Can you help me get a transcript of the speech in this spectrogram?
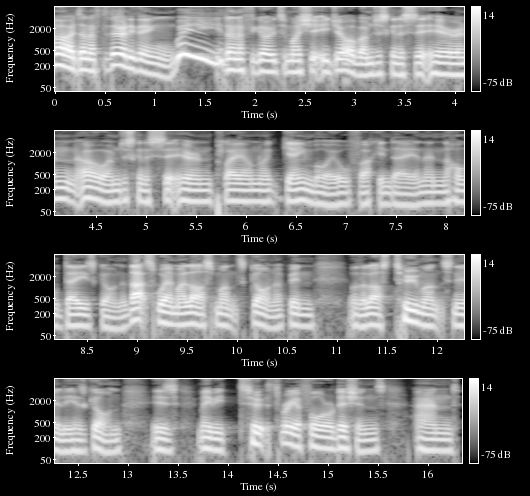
oh, I don't have to do anything. Wee, I don't have to go to my shitty job. I'm just going to sit here and, oh, I'm just going to sit here and play on my Game Boy all fucking day. And then the whole day's gone. And that's where my last month's gone. I've been, or the last two months nearly has gone, is maybe two, three or four auditions and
